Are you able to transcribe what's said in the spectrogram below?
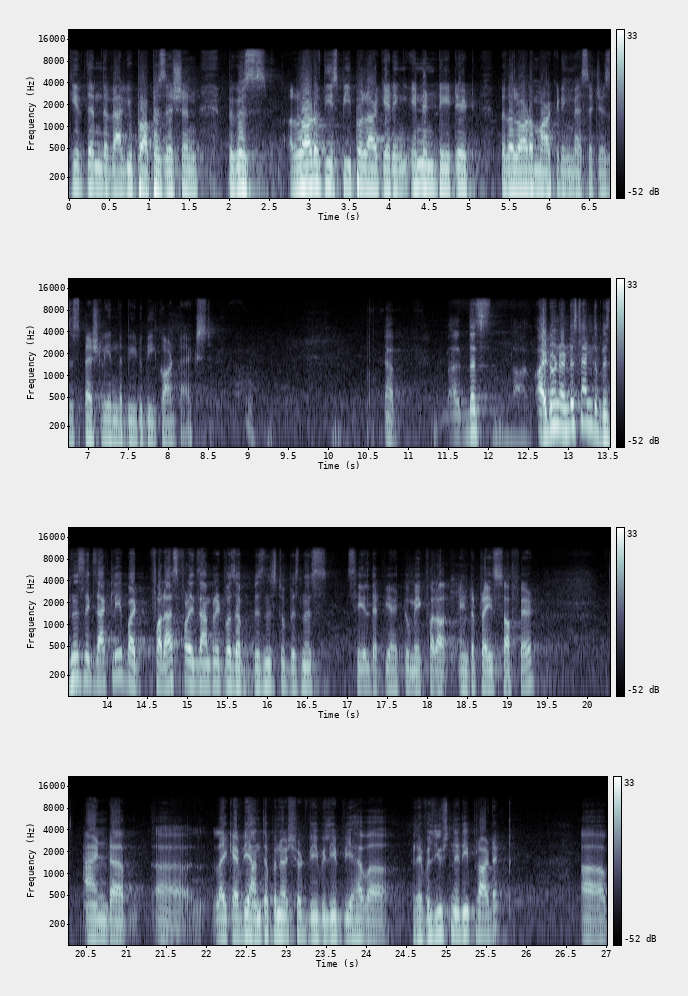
give them the value proposition because a lot of these people are getting inundated with a lot of marketing messages, especially in the B2B context. Uh, uh, this, uh, I don't understand the business exactly, but for us, for example, it was a business-to-business sale that we had to make for our enterprise software. And uh, like every entrepreneur should, we believe we have a revolutionary product. Uh,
